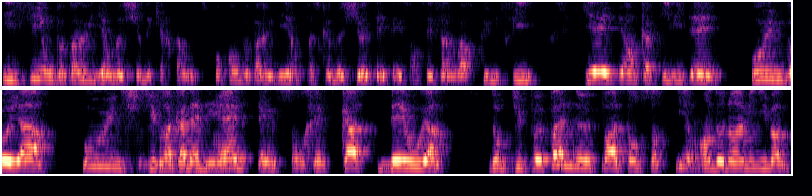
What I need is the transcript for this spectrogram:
Ici, on ne peut pas lui dire monsieur Mekartaout. Pourquoi on ne peut pas lui dire? Parce que monsieur était censé savoir qu'une fille qui a été en captivité, ou une Goya, ou une Chivra cananéenne, elles sont rescat Beoula. Donc tu ne peux pas ne pas t'en sortir en donnant un minimum.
